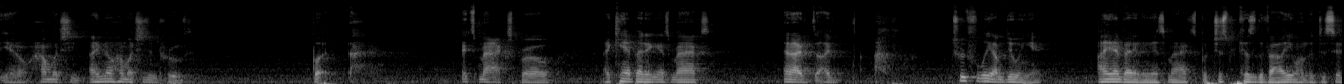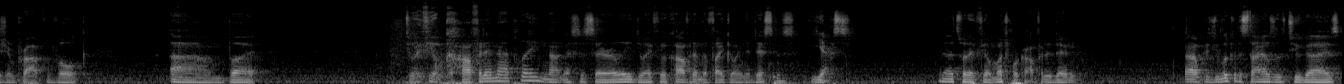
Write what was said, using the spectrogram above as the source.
you know, how much he. I know how much he's improved, but it's Max, bro. I can't bet against Max, and I've, I've truthfully, I'm doing it. I am betting against Max, but just because of the value on the decision prop for Volk. Um, but do I feel confident in that play? Not necessarily. Do I feel confident in the fight going the distance? Yes. That's what I feel much more confident in because uh, you look at the styles of the two guys.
